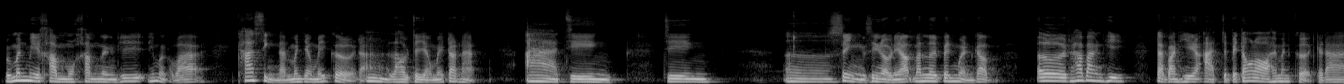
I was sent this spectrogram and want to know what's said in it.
เฮ้ยมันมีคำคำหนึ่งที่ที่เหมือนกับว่า ถ้าสิ่งนั้นมันยังไม่เกิดอะอืมเราจะยังไม่ตระหนัก อ่าจริง จริงเออสิ่งสิ่งเหล่านี้มันเลยเป็นเหมือนกับ เออ ถ้าบางที แต่บางทีอาจจะไปต้องรอให้มันเกิดก็ได้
